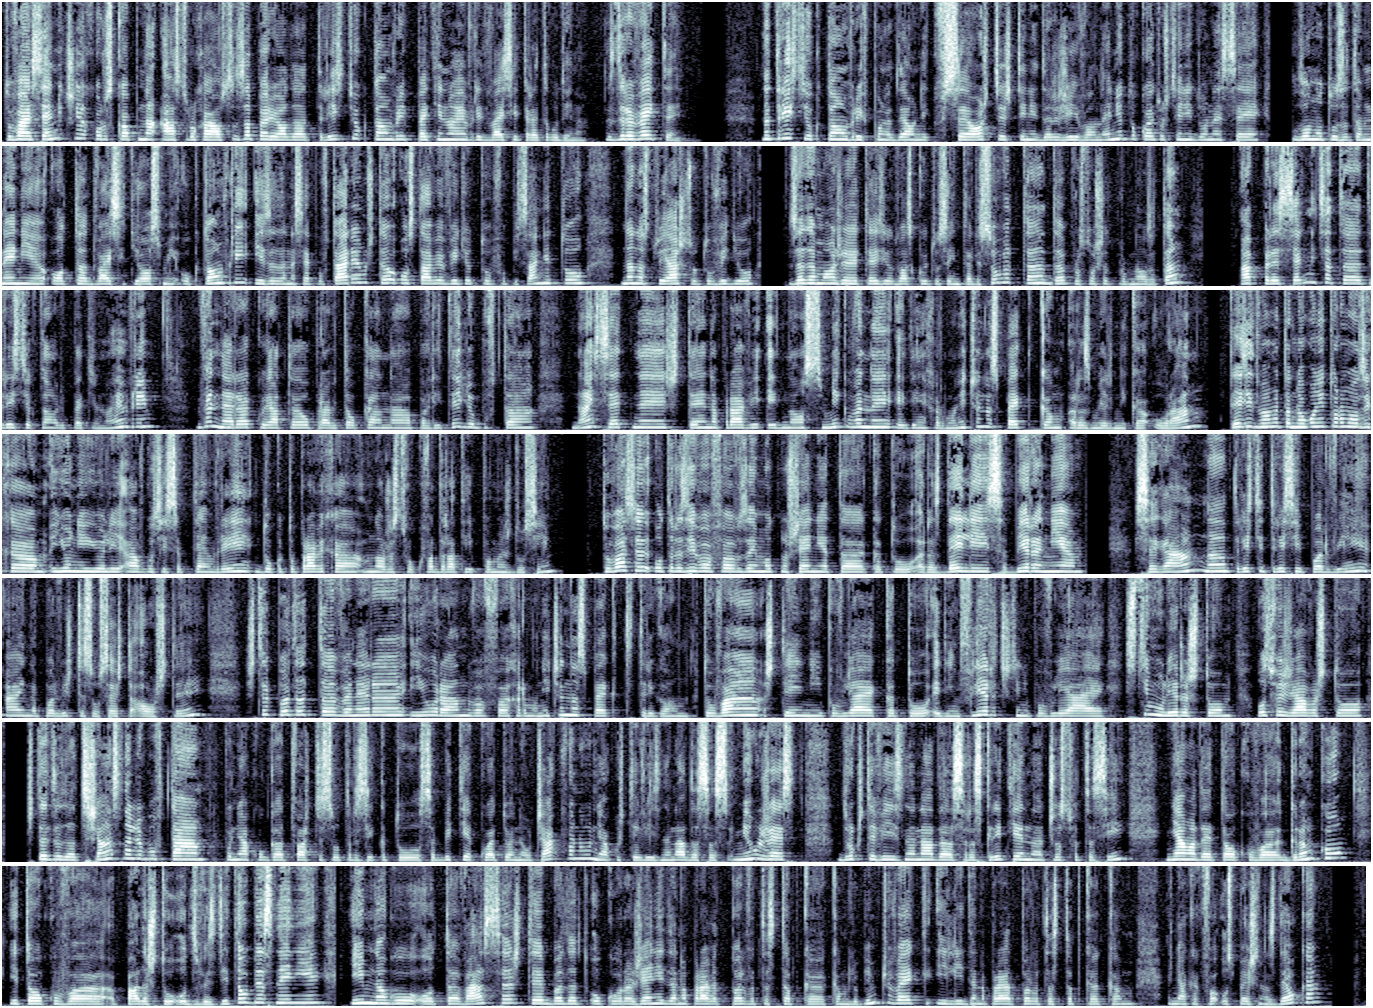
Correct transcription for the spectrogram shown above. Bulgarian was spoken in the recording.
Това е седмичният хороскоп на Астрохаус за периода 30 октомври 5 ноември 23 година. Здравейте! На 30 октомври в понеделник все още ще ни държи вълнението, което ще ни донесе лунното затъмнение от 28 октомври и за да не се повтарям, ще оставя видеото в описанието на настоящото видео, за да може тези от вас, които се интересуват, да прослушат прогнозата. А през седмицата 30 октомври 5 ноември Венера, която е управителка на парите и любовта, най-сетне ще направи едно смигване, един хармоничен аспект към размерника Уран. Тези двамата много ни тормозиха юни, юли, август и септември, докато правиха множество квадрати помежду си. Това се отрази в взаимоотношенията като раздели, събирания. Сега на 30-31, а и на първи ще се усеща още, ще бъдат Венера и Уран в хармоничен аспект тригон. Това ще ни повлияе като един флирт, ще ни повлияе стимулиращо, освежаващо, ще дадат шанс на любовта. Понякога това ще се отрази като събитие, което е неочаквано. Някой ще ви изненада с мил жест, друг ще ви изненада с разкритие на чувствата си. Няма да е толкова гръмко и толкова падащо от звездите обяснение. И много от вас ще бъдат окоръжени да направят първата стъпка към любим човек или да направят първата стъпка към някаква успешна сделка.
